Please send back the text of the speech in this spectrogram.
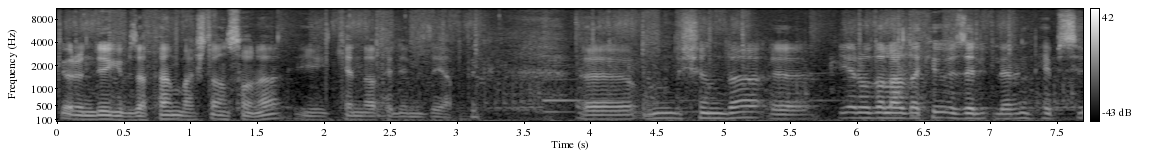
Göründüğü gibi zaten baştan sona e, kendi atölyemizde yaptık. Ee, onun dışında e, diğer odalardaki özelliklerin hepsi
